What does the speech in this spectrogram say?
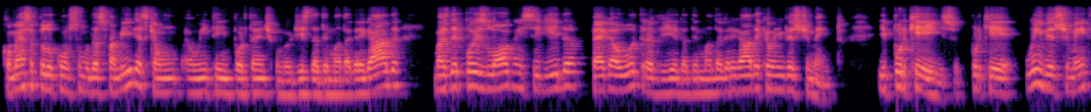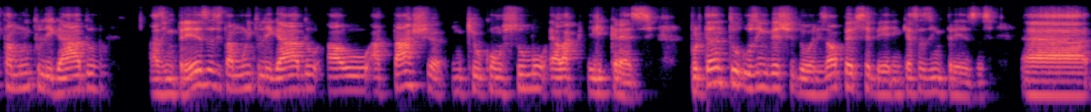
Começa pelo consumo das famílias, que é um, é um item importante, como eu disse, da demanda agregada, mas depois logo em seguida pega outra via da demanda agregada, que é o investimento. E por que isso? Porque o investimento está muito ligado às empresas e está muito ligado ao, à taxa em que o consumo ela, ele cresce. Portanto, os investidores, ao perceberem que essas empresas uh,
